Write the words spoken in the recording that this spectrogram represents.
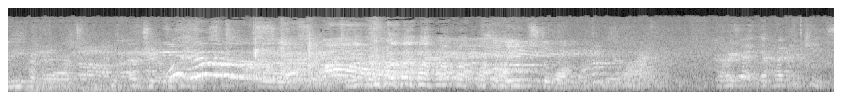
Neve and what? Aren't? She needs to walk more. That's it, you had your teeth.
